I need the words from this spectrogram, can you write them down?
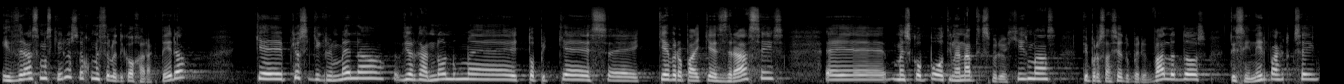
οι δράσεις μας κυρίως έχουν εθελοντικό χαρακτήρα και πιο συγκεκριμένα διοργανώνουμε τοπικές ε, και ευρωπαϊκές δράσεις ε, με σκοπό την ανάπτυξη της περιοχής μας, την προστασία του περιβάλλοντος, τη συνύπαρξη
